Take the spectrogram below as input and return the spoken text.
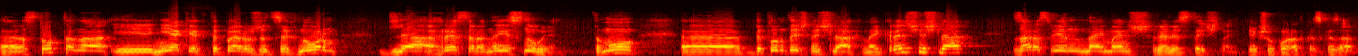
е, розтоптано, і ніяких тепер уже цих норм для агресора не існує. Тому е, дипломатичний шлях найкращий шлях. Зараз він найменш реалістичний, якщо коротко сказати.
